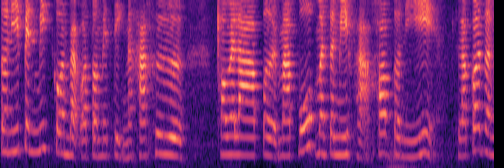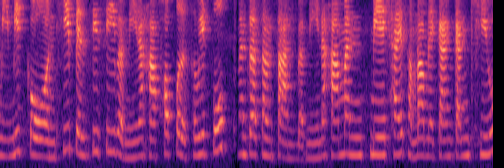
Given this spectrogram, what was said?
ตัวนี้เป็นมีดโกนแบบอัตโนมัตินะคะ คือ พอเวลาเปิดมาปุ๊บ มันจะมีฝาครอบตัวนี้ แล้วก็จะมีมีดโกนที่เป็นซี่ๆแบบนี้นะคะ พอเปิดสวิตช์ปุ๊บ มันจะสั่นๆแบบนี้นะคะ มันเมย์ใช้สำหรับในการกันคิ้ว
